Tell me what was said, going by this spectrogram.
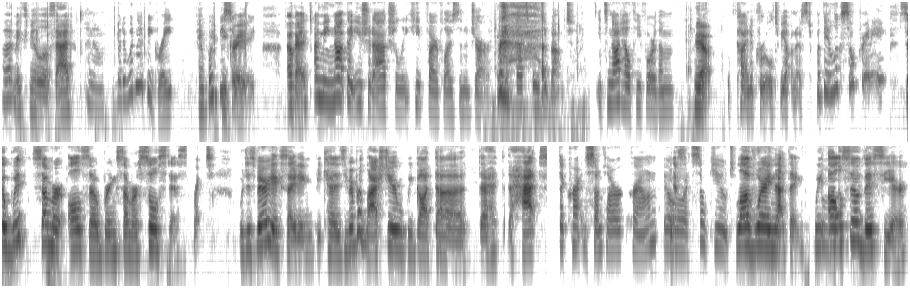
Well, that makes me a little sad. I know, but it wouldn't it be great? It would It'd be so great. Okay. I mean, not that you should actually keep fireflies in a jar. That's been debunked. It's not healthy for them. Yeah. It's kind of cruel, to be honest. But they look so pretty. So with summer also brings summer solstice, Right. which is very exciting because you remember last year when we got the the, the hat. The, cra- the sunflower crown. Oh, Yes. it's so cute. Love wearing that thing. We Mhm. also this year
